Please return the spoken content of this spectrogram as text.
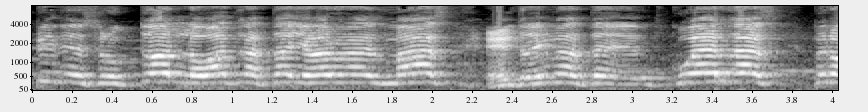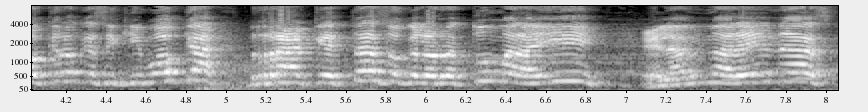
Pit Destructor lo va a tratar de llevar una vez más entre las mismas eh, cuerdas. Pero creo que se equivoca. Raquetazo que lo retumban ahí en las mismas arenas.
